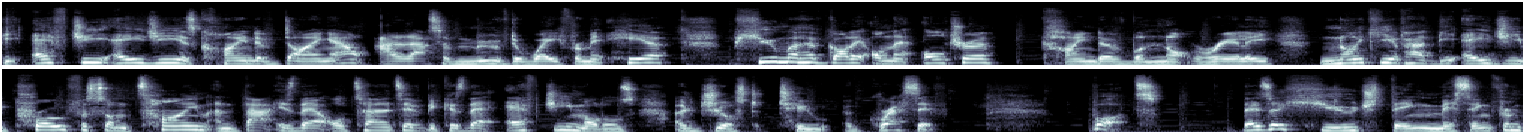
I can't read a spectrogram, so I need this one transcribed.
The FG AG is kind of dying out, Adidas have moved away from it here, Puma have got it on their Ultra, kind of, but not really. Nike have had the AG Pro for some time, and that is their alternative because their FG models are just too aggressive. But there's a huge thing missing from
